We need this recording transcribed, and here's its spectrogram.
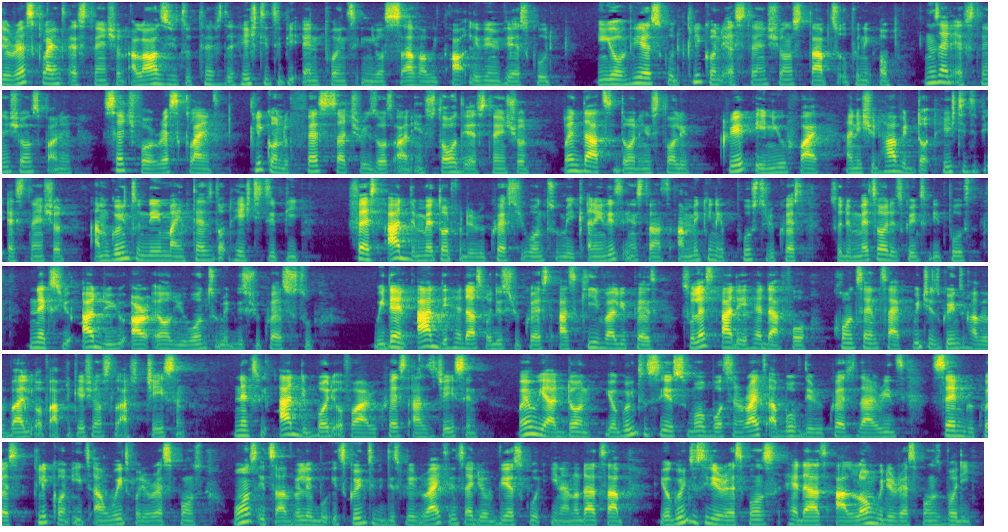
The REST client extension allows you to test the HTTP endpoints in your server without leaving VS Code. In your VS Code, click on the Extensions tab to open it up. Inside the Extensions panel, search for REST client. Click on the first search result and install the extension. When that's done installing, create a new file and it should have a .http extension. I'm going to name mine test.http. First, add the method for the request you want to make and in this instance, I'm making a post request so the method is going to be post. Next, you add the URL you want to make this request to. We then add the headers for this request as key value pairs. So let's add a header for content type, which is going to have a value of application slash JSON. Next, we add the body of our request as JSON. When we are done, you're going to see a small button right above the request that reads send request. Click on it and wait for the response. Once it's available, it's going to be displayed right inside your VS Code in another tab. You're going to see the response headers along with the response body.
